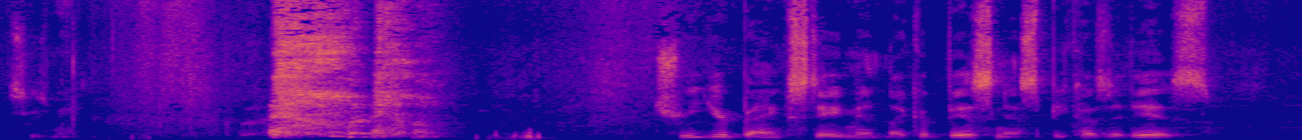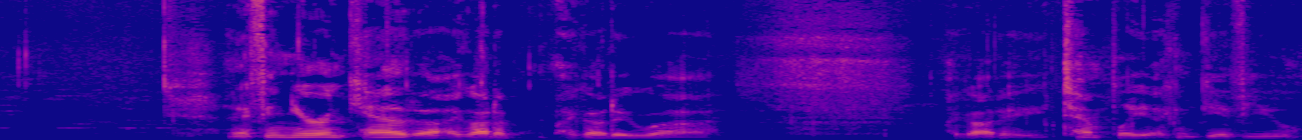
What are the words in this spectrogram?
excuse me. treat your bank statement like a business because it is. And if you're in Canada, I got a I got a uh, I got a template I can give you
